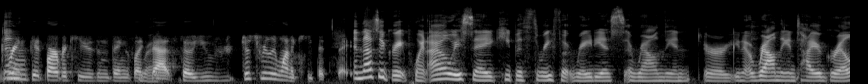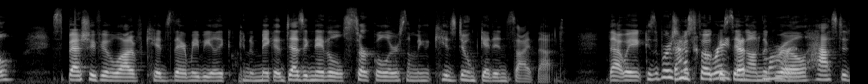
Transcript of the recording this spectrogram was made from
drink at barbecues and things like Right. that so you just really want to keep it safe And that's a great point. I always say keep a three foot radius around the or you know around the entire grill, especially if you have a lot of kids there. Maybe like kind of make a designated little circle or something that kids don't get inside that. That way, because the person who's That's great. focusing on the smart. grill has to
